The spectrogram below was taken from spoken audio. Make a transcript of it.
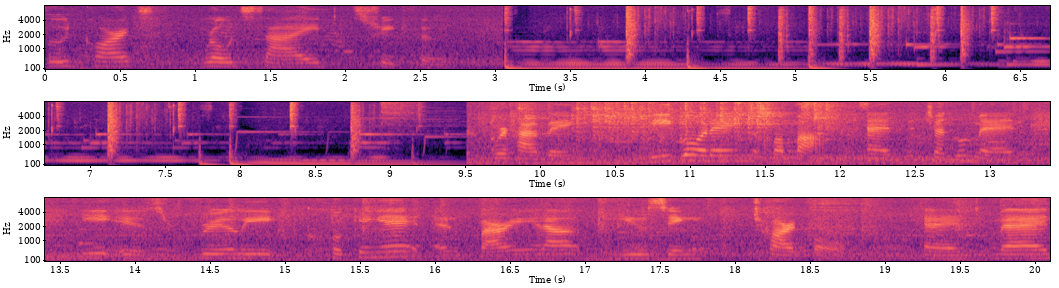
food carts, roadside street food. We're having mi goreng mamak, and the gentleman, he is really cooking it and firing it up using charcoal. And man,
